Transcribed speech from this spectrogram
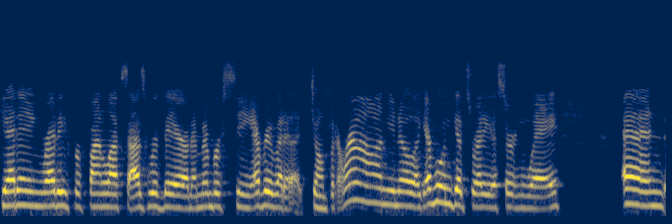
getting ready for Final X as we're there. And I remember seeing everybody like jumping around, you know, like everyone gets ready a certain way. And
